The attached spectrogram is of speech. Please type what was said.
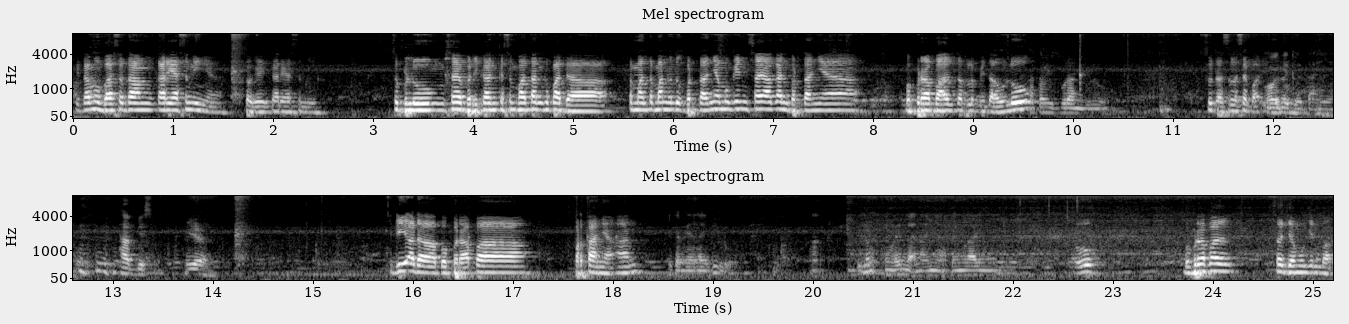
kita membahas tentang karya seninya sebagai karya seni. Sebelum saya berikan kesempatan kepada teman-teman untuk bertanya, mungkin saya akan bertanya beberapa hal terlebih dahulu. Atau hiburan dulu. Sudah selesai Pak. Oh gitu tanya. Habis. Iya. Jadi ada beberapa pertanyaan. Bukan yang lain dulu. Nah, yang lain nggak nanya, yang lain. Oh, beberapa saja mungkin Pak.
